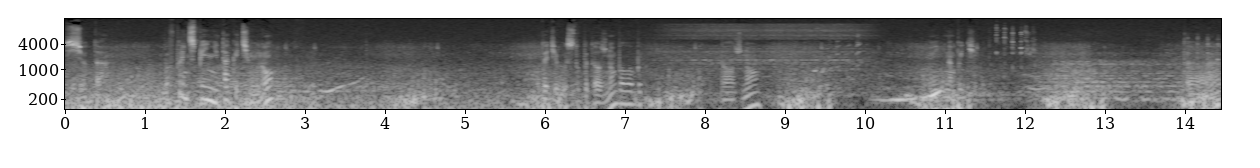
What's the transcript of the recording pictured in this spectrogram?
сюда. Во в принципе, темно. Вот эти выступы должно было быть. Должно. Видно быть. Так.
